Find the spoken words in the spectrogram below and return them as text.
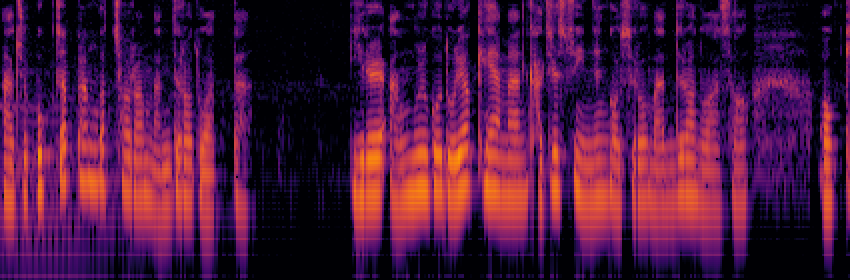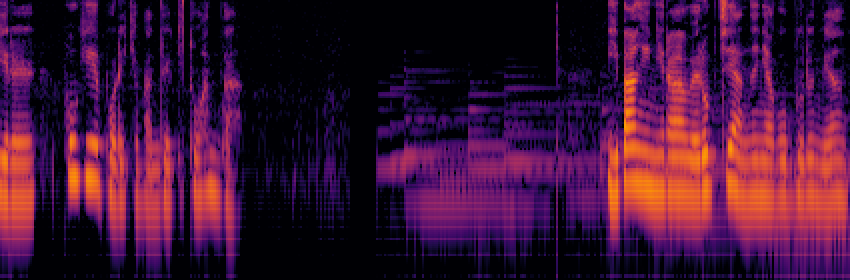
아주 복잡한 것처럼 만들어 놓았다. 이를 악물고 노력해야만 가질 수 있는 것으로 만들어 놓아서 얻기를 포기해 버리게 만들기도 한다. 이방인이라 외롭지 않느냐고 물으면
